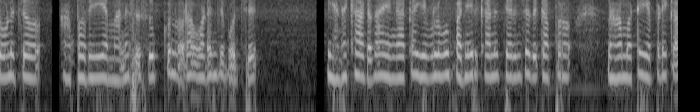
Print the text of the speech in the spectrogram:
தோணுச்சோ அப்போவே என் மனசு சுக்கு நூறாக உடஞ்சு போச்சு. எனக்காக தான் எங்கள் அக்கா இவ்வளவு பண்ணியிருக்கான்னு தெரிஞ்சதுக்கப்புறம் நான் மட்டும் எப்படிக்கா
